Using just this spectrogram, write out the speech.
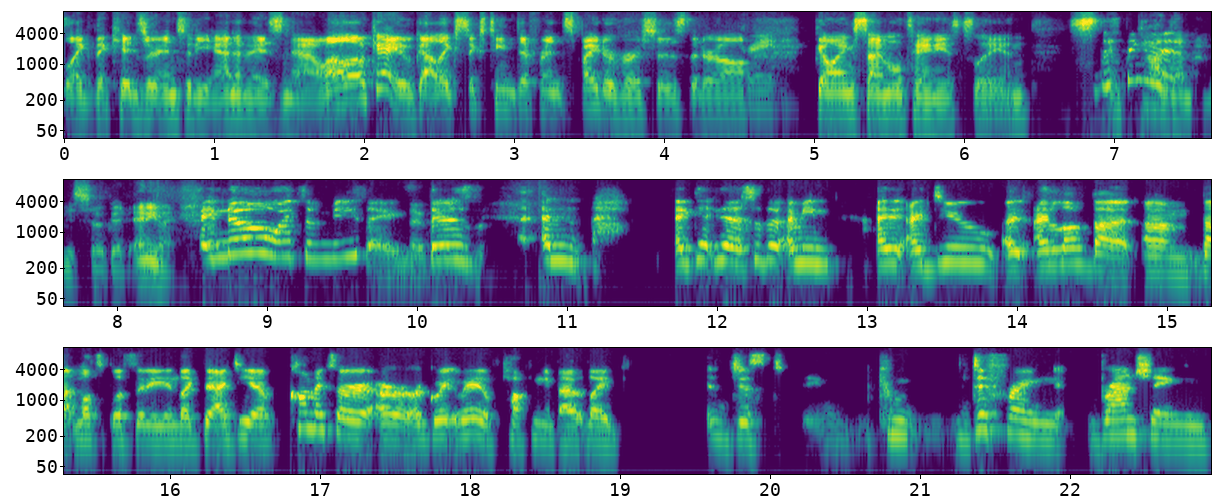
like the kids are into the animes now. Well, okay, we've got like 16 different Spider-Verses that are all Great. going simultaneously and the God, is, that movie's so good. Anyway. I know, it's amazing. So There's and I get yeah, so the, I mean I, I do I, I love that um that multiplicity and like the idea of comics are, are a great way of talking about like just com- differing branching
